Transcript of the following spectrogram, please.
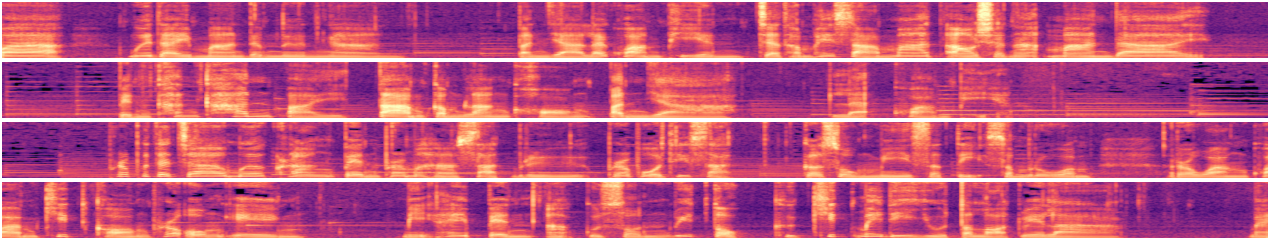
ว่าเมื่อใดมารดำเนินงาน ปัญญาและความเพียรจะทำให้สามารถเอาชนะมารได้ เป็นขั้นๆไปตามกำลังของปัญญาและความเพียร พระพุทธเจ้าเมื่อครั้งเป็นพระมหาสัตว์หรือพระโพธิสัตว์ ก็ทรงมีสติสำรวม ระวังความคิดของพระองค์เอง มิให้เป็นอกุศลวิตกคือคิดไม่ดีอยู่ตลอดเวลา แม้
